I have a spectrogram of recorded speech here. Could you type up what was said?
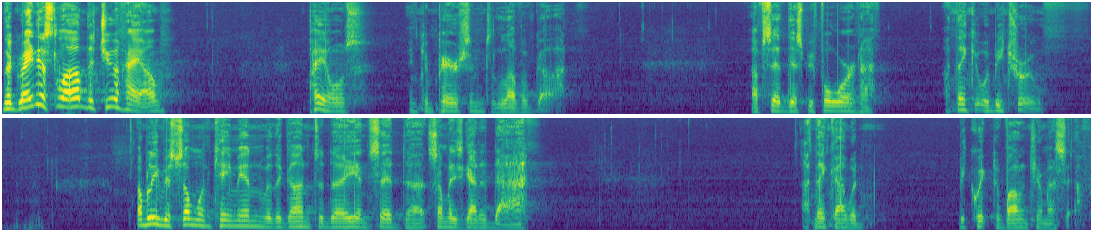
The greatest love that you have pales in comparison to the love of God. I've said this before, and I, I think it would be true. I believe if someone came in with a gun today and said, uh, somebody's got to die, I think I would be quick to volunteer myself.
